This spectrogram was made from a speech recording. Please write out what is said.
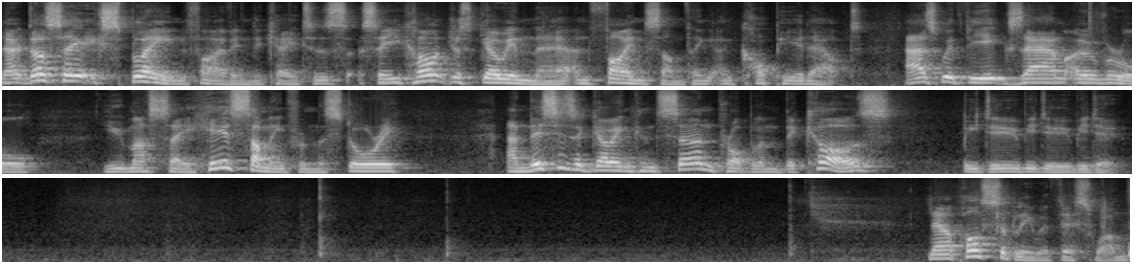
Now it does say explain five indicators, so you can't just go in there and find something and copy it out. As with the exam overall, you must say, here's something from the story, and this is a going concern problem because be do, be do, be do. Now, possibly with this one,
